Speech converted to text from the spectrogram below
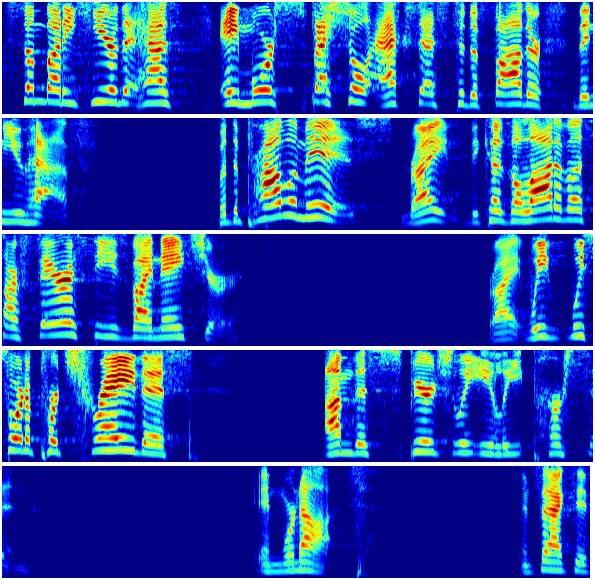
somebody here that has a more special access to the Father than you have. But the problem is, right, because a lot of us are Pharisees by nature, right? We, we sort of portray this I'm this spiritually elite person. And we're not. In fact, if,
